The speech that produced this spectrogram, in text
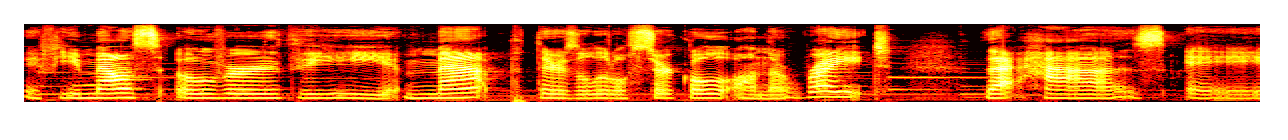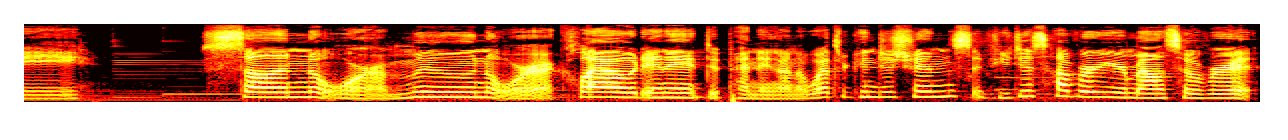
If you mouse over the map, there's a little circle on the right that has a sun or a moon or a cloud in it, depending on the weather conditions. If you just hover your mouse over it,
